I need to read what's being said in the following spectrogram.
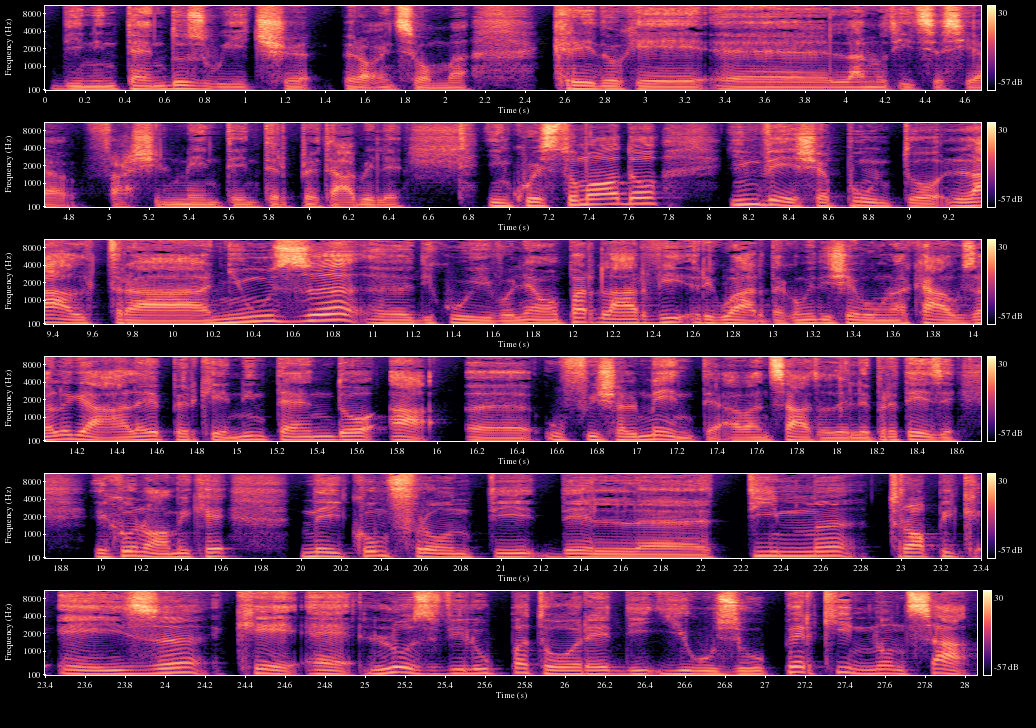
di Nintendo Switch, però insomma credo che eh, la notizia sia facilmente interpretabile in questo modo. Invece appunto l'altra news eh, di cui vogliamo parlarvi riguarda, come dicevo, una causa legale perché Nintendo ha eh, ufficialmente avanzato delle pretese economiche nei confronti del eh, team Tropic Ace che è lo sviluppatore di Yuzu. Per chi non sa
